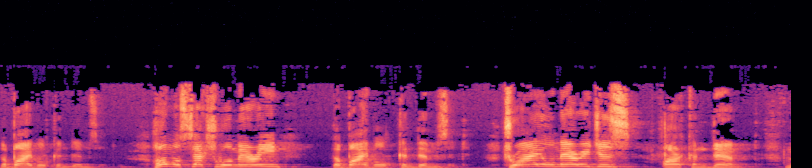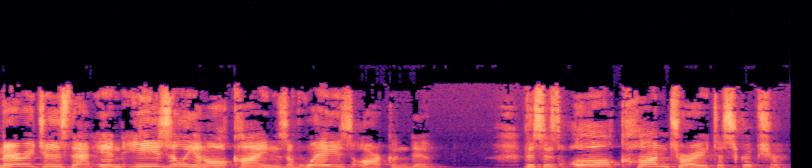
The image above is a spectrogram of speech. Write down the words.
the Bible condemns it. Homosexual marrying, the Bible condemns it. Trial marriages are condemned. Marriages that end easily in all kinds of ways are condemned. This is all contrary to scripture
